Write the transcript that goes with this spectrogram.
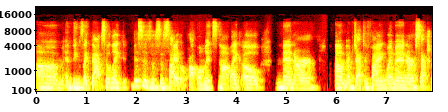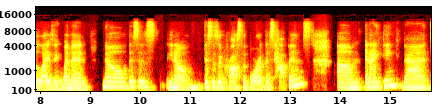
um, and things like that. So like this is a societal problem. It's not like oh men are um, objectifying women or sexualizing women. No this is you know this is across the board this happens. Um, and i think that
